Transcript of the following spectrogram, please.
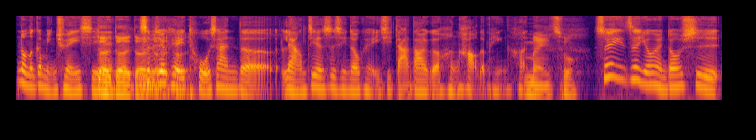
弄得更明确一些，对对，对是不是就可以妥善的两件事情都可以一起达到一个很好的平衡？没错，所以这永远都是。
